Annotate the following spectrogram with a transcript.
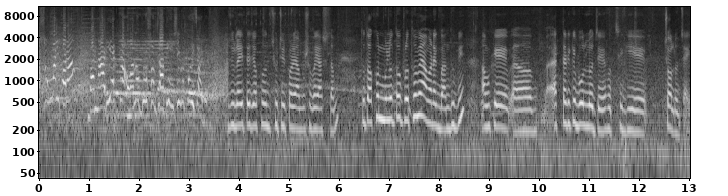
অসম্মান করা বা নারী একটা অনগ্রসর জাতি হিসেবে পরিচয় জুলাইতে যখন ছুটির পরে আমরা সবাই আসলাম তো তখন মূলত প্রথমে আমার এক বান্ধবী আমাকে এক তারিখে বলল যে হচ্ছে গিয়ে চলো যাই।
